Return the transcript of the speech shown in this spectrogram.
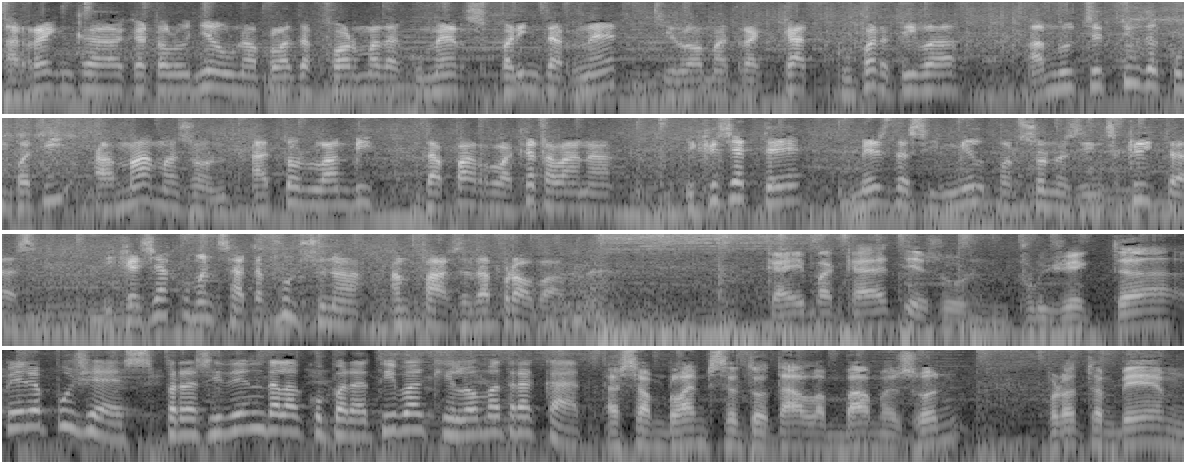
Arrenca a Catalunya una plataforma de comerç per internet, quilòmetre CAT cooperativa, amb l'objectiu de competir amb Amazon a tot l'àmbit de parla catalana i que ja té més de 5.000 persones inscrites i que ja ha començat a funcionar en fase de prova. KMCAT és un projecte Pere Pugès, president de la cooperativa Quilòmetre CAT. a semblança total amb Amazon, però també hem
